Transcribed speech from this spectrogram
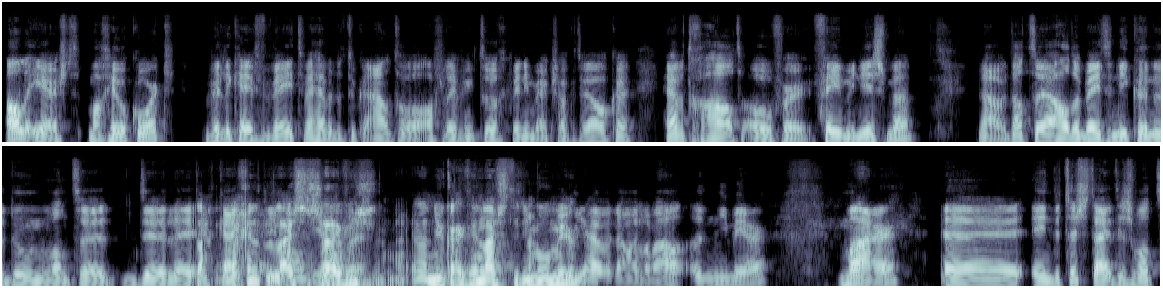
Allereerst, mag heel kort, wil ik even weten, we hebben natuurlijk een aantal afleveringen terug, ik weet niet meer exact welke, hebben het gehad over feminisme. Nou, dat eh, hadden we beter niet kunnen doen, want eh, de we al niet luistercijfers. hadden, nu kijkt en luistert niemand meer. Die hebben we nou helemaal niet meer. Maar in de tussentijd is wat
